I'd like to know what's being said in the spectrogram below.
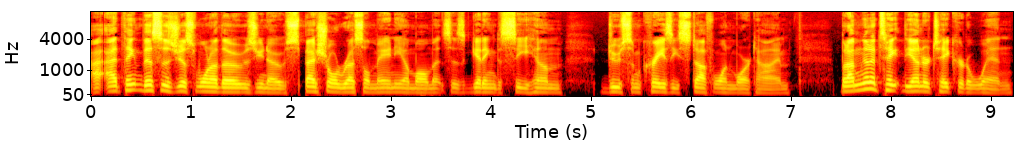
I, I think this is just one of those, you know, special WrestleMania moments is getting to see him do some crazy stuff one more time. But I'm going to take The Undertaker to win.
